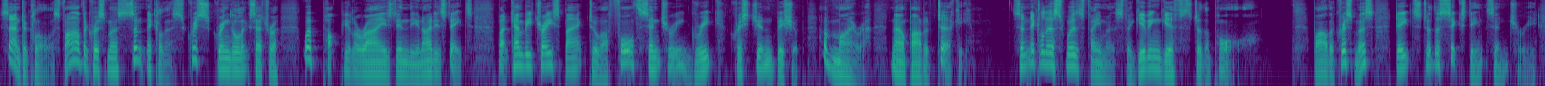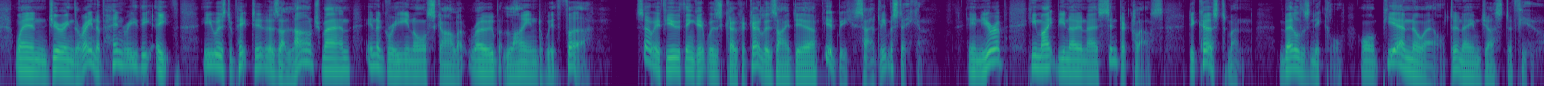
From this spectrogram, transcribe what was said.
Santa Claus, Father Christmas, St. Nicholas, Kris Kringle, etc., were popularized in the United States, but can be traced back to a 4th century Greek Christian bishop of Myra, now part of Turkey. St. Nicholas was famous for giving gifts to the poor. Father Christmas dates to the 16th century, when, during the reign of Henry VIII, he was depicted as a large man in a green or scarlet robe lined with fur. So if you think it was Coca Cola's idea, you'd be sadly mistaken. In Europe, he might be known as Sinterklaas, De Kerstman, Belsnickel, or Père Noël, to name just a few.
